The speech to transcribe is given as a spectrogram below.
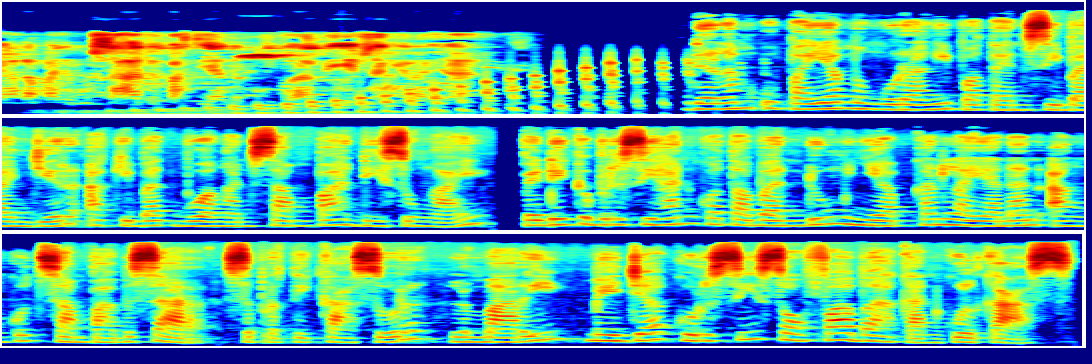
yang namanya usaha itu pasti ada fluktuatif saya kira ya dalam upaya mengurangi potensi banjir akibat buangan sampah di sungai, PD Kebersihan Kota Bandung menyiapkan layanan angkut sampah besar seperti kasur, lemari, meja, kursi, sofa, bahkan kulkas.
